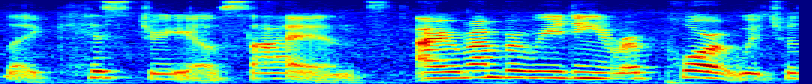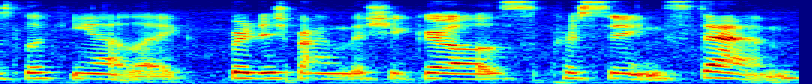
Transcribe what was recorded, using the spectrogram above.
like history of science? I remember reading a report which was looking at like british bangladeshi girls pursuing stem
